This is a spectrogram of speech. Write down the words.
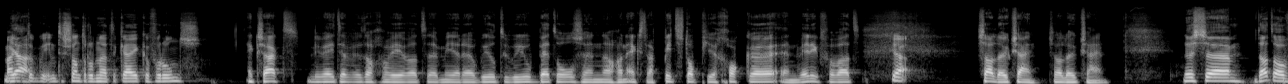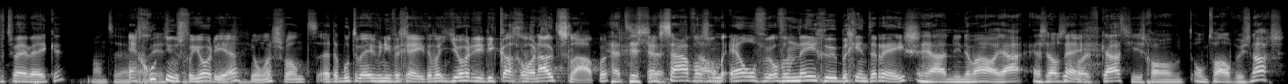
Maakt Ja. het ook weer interessanter om naar te kijken voor ons. exact. Wie weet hebben we toch weer wat meer wheel-to-wheel battles en nog een extra pitstopje gokken en weet ik veel wat. Ja. Zal leuk zijn. Zal leuk zijn. Dus dat over twee weken. Want, eh, En goed nieuws voor Jordi, hè, jongens. Want eh, dat moeten we even niet vergeten. Want Jordi die kan gewoon uitslapen. Het is En eh, s'avonds nou, om 11 uur of om 9 uur begint de race. Ja, niet normaal. Ja, en zelfs de Nee. kwalificatie is gewoon om, om 12 uur s'nachts.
